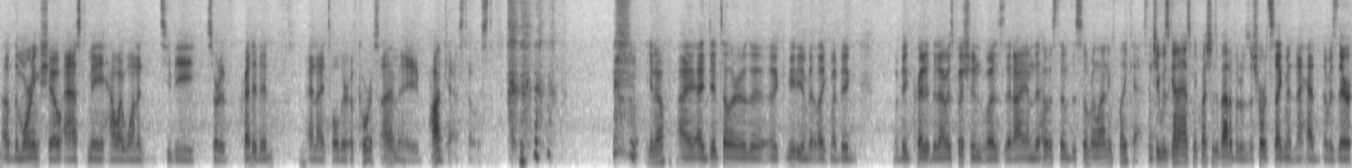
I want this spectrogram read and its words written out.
of the morning show asked me how I wanted to be sort of credited, and I told her, of course, I'm a podcast host. you know, I, I did tell her I was a, a comedian, but like my big a big credit that I was pushing was that I am the host of the Silver Linings Playcast. And she was going to ask me questions about it, but it was a short segment, and I had I was there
